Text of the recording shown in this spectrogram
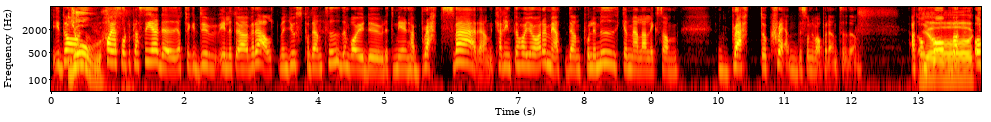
idag Jo. har jag svårt att placera dig, jag tycker du är lite överallt, men just på den tiden var ju du lite mer i den här brat-sfären. Kan det inte ha att göra med att den polemiken mellan liksom brat och cred som det var på den tiden? Att om Jo, pop var, om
